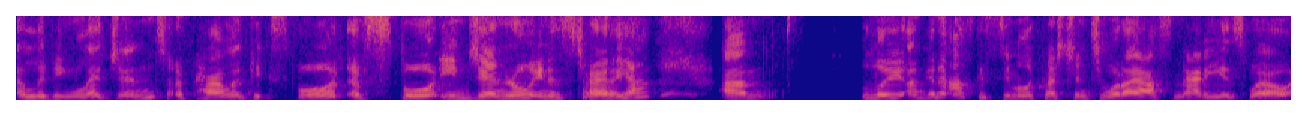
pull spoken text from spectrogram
a living legend of Paralympic sport, of sport in general in Australia. Um, Lou, I'm going to ask a similar question to what I asked Maddie as well.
